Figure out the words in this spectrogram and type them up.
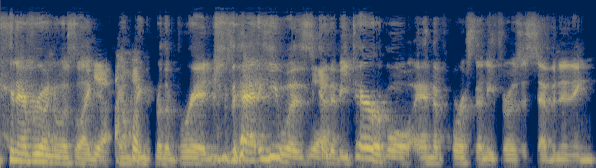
and everyone was like Yeah. jumping for the bridge that he was Yeah. going to be terrible. And of course, then he throws a seven inning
